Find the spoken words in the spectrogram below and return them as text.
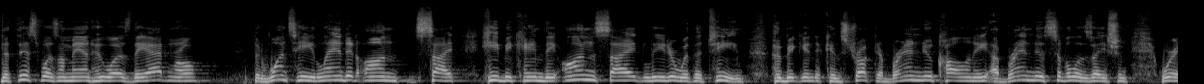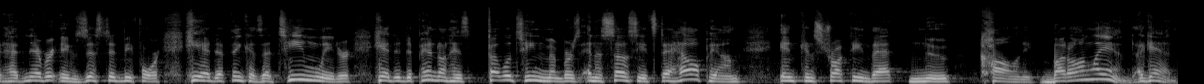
that this was a man who was the admiral but once he landed on site, he became the on site leader with a team who began to construct a brand new colony, a brand new civilization where it had never existed before. He had to think as a team leader, he had to depend on his fellow team members and associates to help him in constructing that new colony. But on land, again,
